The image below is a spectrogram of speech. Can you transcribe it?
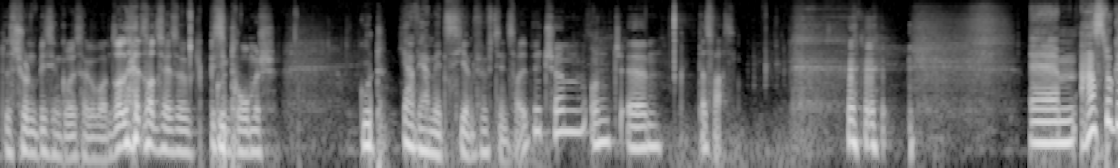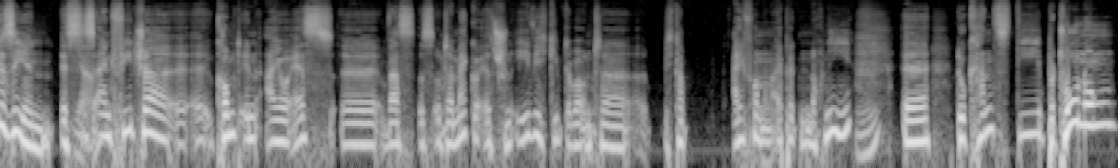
das ist schon ein bisschen größer geworden. Sonst, sonst wäre es so ein bisschen komisch. Gut. Ja, wir haben jetzt hier einen 15 Zoll Bildschirm und ähm, das war's. Ähm, hast du gesehen, es Ja. ist ein Feature, äh, kommt in iOS, äh, was es unter macOS schon ewig gibt, aber unter, äh, ich glaube, iPhone und iPad noch nie. Mhm. Äh, du kannst die Betonung,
